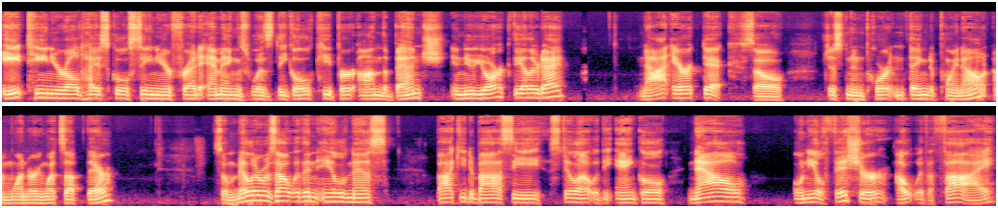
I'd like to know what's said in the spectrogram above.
18 year old high school senior Fred Emmings was the goalkeeper on the bench in New York the other day, not Eric Dick. So, just an important thing to point out. I'm wondering what's up there. So, Miller was out with an illness. Bakaye Dibassy still out with the ankle. Now, Oniel Fisher out with a thigh.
